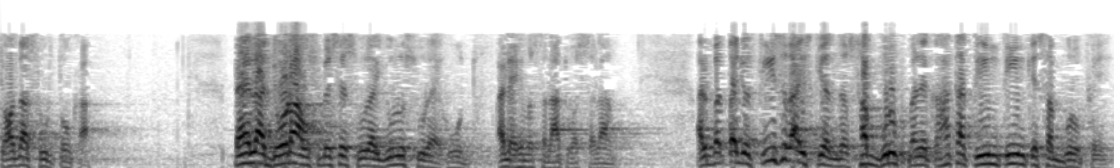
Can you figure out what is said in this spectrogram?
चौदह सूरतों का पहला जोड़ा उसमें से सूरह यूनुस, सूरह हूद अलहमसलात वसलाम अलबत्ता जो तीसरा इसके अंदर सब ग्रुप, मैंने कहा था तीन तीन के सब ग्रुप हैं।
